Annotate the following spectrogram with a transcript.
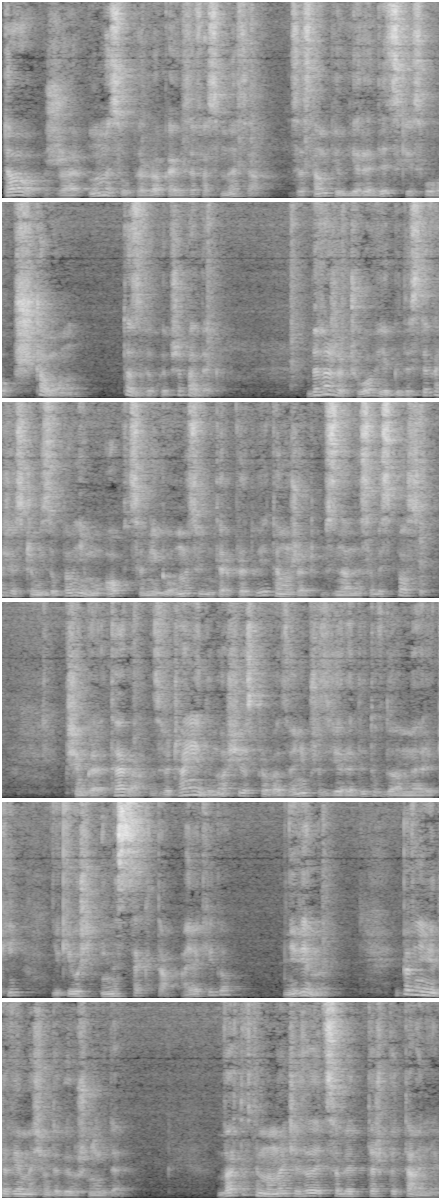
To, że umysł proroka Józefa Smitha zastąpił jeredyckie słowo pszczołą, to zwykły przypadek. Bywa, że człowiek, gdy styka się z czymś zupełnie mu obcym, jego umysł interpretuje tę rzecz w znany sobie sposób. Księga Etera zwyczajnie donosi o sprowadzeniu przez jeredytów do Ameryki jakiegoś insekta, a jakiego? Nie wiemy. I pewnie nie dowiemy się tego już nigdy. Warto w tym momencie zadać sobie też pytanie,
